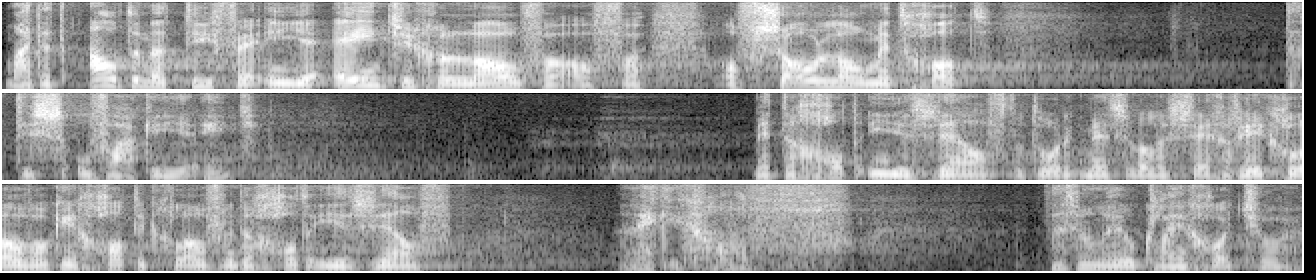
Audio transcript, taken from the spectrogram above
Maar het alternatief, in je eentje geloven of, eh, of solo met God, dat is zo vaak in je eentje. Met de God in jezelf, dat hoor ik mensen wel eens zeggen. Ik geloof ook in God, ik geloof met de God in jezelf. Dan denk ik, dat is wel een heel klein godje hoor.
